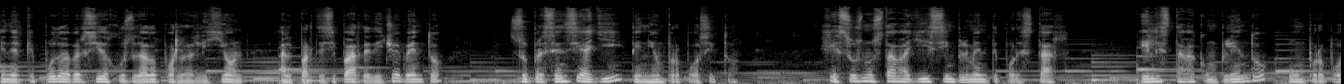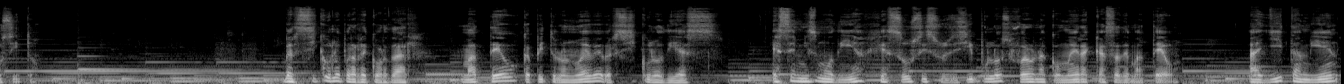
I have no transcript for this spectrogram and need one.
en el que pudo haber sido juzgado por la religión al participar de dicho evento, su presencia allí tenía un propósito. Jesús no estaba allí simplemente por estar, Él estaba cumpliendo un propósito. Versículo para recordar. Mateo capítulo 9 versículo 10. Ese mismo día Jesús y sus discípulos fueron a comer a casa de Mateo. Allí también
